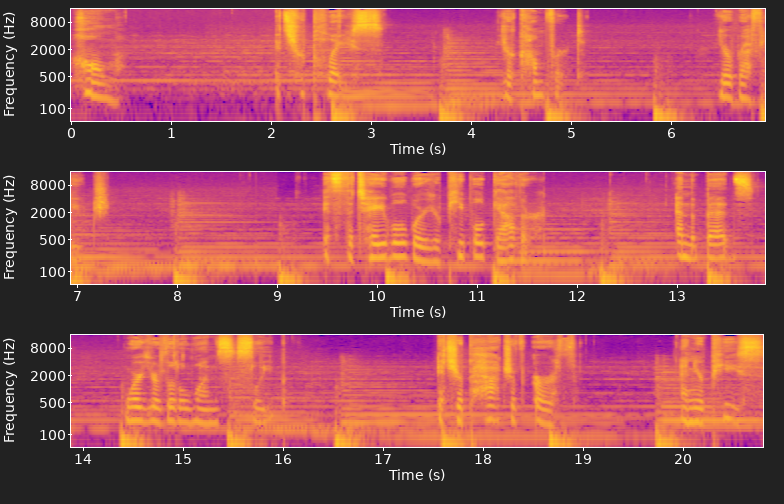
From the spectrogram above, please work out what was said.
Home. It's your place, your comfort, your refuge. It's the table where your people gather, and the beds where your little ones sleep. It's your patch of earth and your piece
